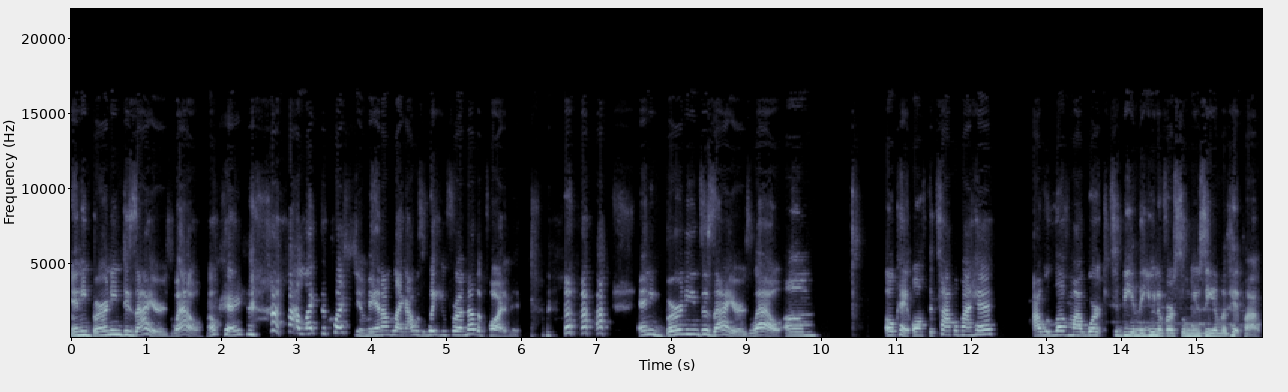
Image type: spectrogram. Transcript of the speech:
Any burning desires? Wow. Okay. I like the question, man. I'm like, I was waiting for another part of it. any burning desires? Wow. Um, okay, off the top of my head, I would love my work to be in the Universal Museum of Hip Hop.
